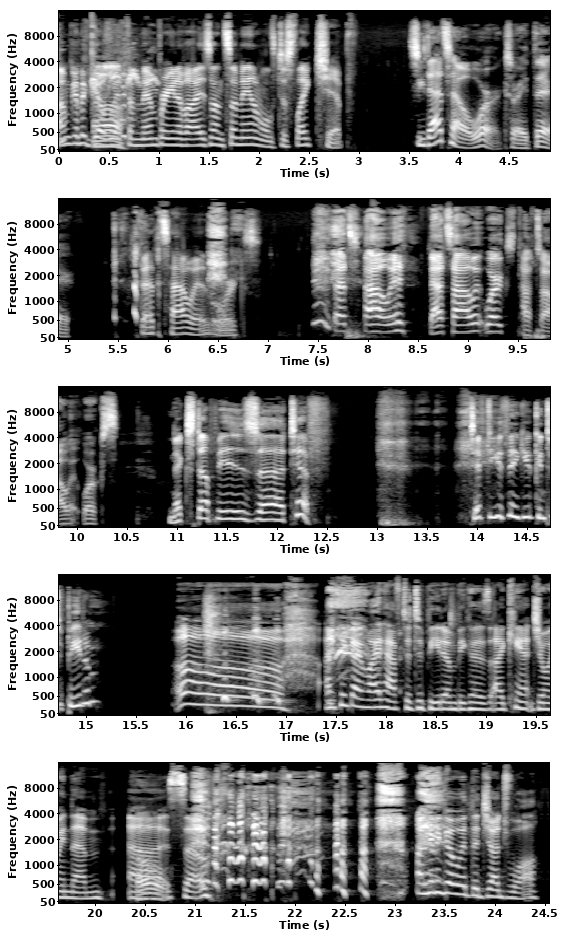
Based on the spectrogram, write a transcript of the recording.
I'm going to go Oh. with the membrane of eyes on some animals, just like Chip. See, that's how it works right there. That's how it works. That's how it. That's how it works. That's how it works. Next up is uh, Tiff. Tiff, do you think you can tapete him? Oh, I think I might have to defeat them because I can't join them. Uh, Oh. So I'm going to go with the judge wall,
